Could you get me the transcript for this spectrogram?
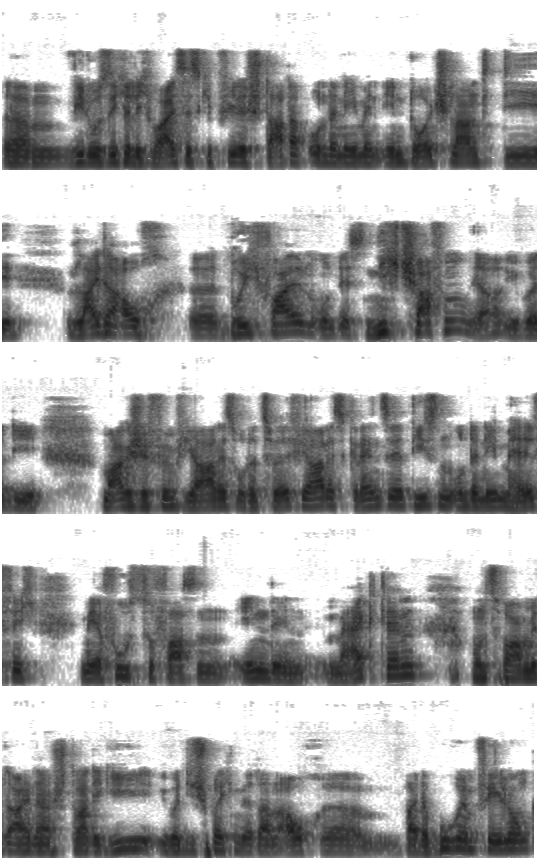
Ähm, wie du sicherlich weißt, es gibt viele Startup-Unternehmen in Deutschland, die leider auch äh, durchfallen und es nicht schaffen, ja, über die magische fünf Jahres- oder zwölf Jahresgrenze. Diesen Unternehmen helfe ich, mehr Fuß zu fassen in den Märkten und zwar mit einer Strategie, über die sprechen wir dann auch äh, bei der Buchempfehlung,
